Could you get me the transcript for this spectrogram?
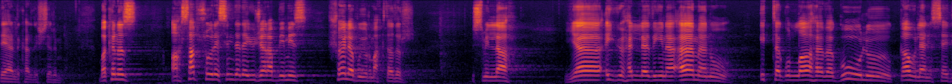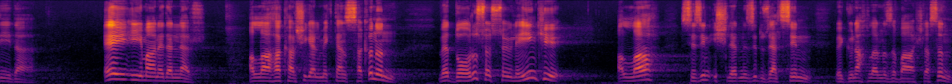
değerli kardeşlerim. Bakınız Ahzab suresinde de Yüce Rabbimiz şöyle buyurmaktadır. Bismillah. Ya eyyühellezine amenu ittakullaha ve gulu kavlen sedida. Ey iman edenler! Allah'a karşı gelmekten sakının ve doğru söz söyleyin ki Allah sizin işlerinizi düzeltsin ve günahlarınızı bağışlasın.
